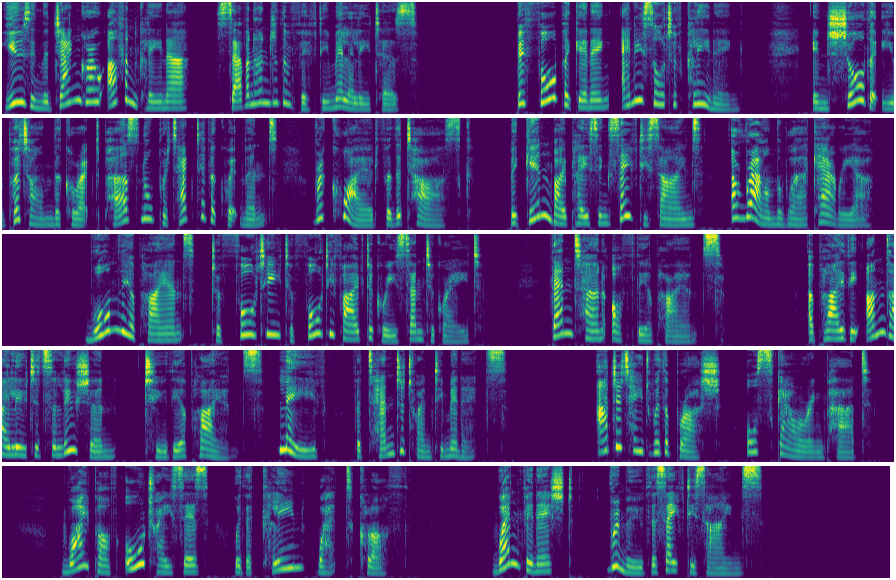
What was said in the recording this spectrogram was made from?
using the Jangro oven cleaner 750 millilitres. Before beginning any sort of cleaning, ensure that you put on the correct personal protective equipment required for the task. Begin by placing safety signs around the work area. Warm the appliance to 40 to 45 degrees centigrade. Then turn off the appliance. Apply the undiluted solution to the appliance. Leave for 10 to 20 minutes. Agitate with a brush or scouring pad. Wipe off all traces with a clean, wet cloth. When finished, remove the safety signs.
